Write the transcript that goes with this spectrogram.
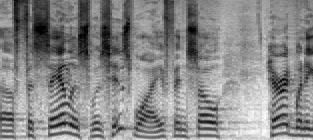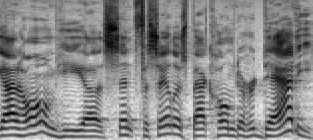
uh, Phasaelis was his wife, and so Herod, when he got home, he uh, sent Phasaelis back home to her daddy.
